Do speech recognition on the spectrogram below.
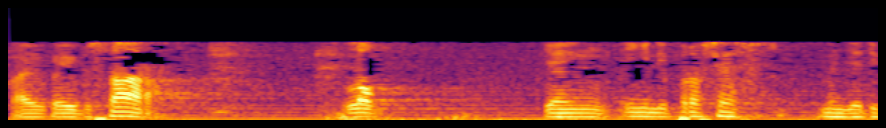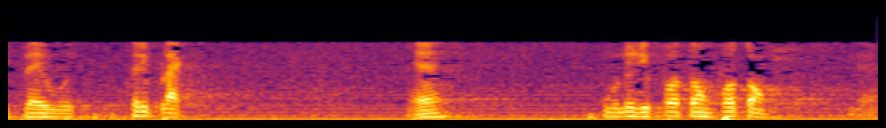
kayu-kayu besar. Log yang ingin diproses menjadi plywood triplek ya kemudian dipotong-potong ya.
